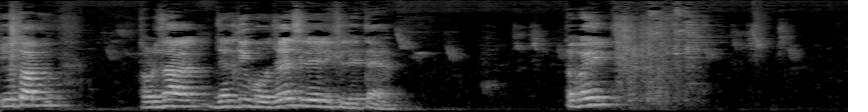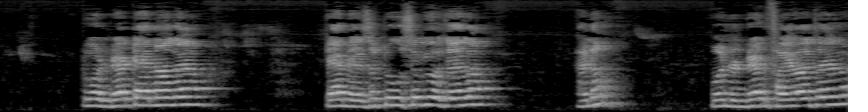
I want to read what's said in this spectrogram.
ये तो हम थोड़ा सा जल्दी बोल जाए, इसलिए लिख लेते हैं। तो भाई टू हंड्रेड टेन आ गया। टेन ऐसे टू से भी हो जाएगा, है ना? वन हंड्रेड फाइव आ जाएगा।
